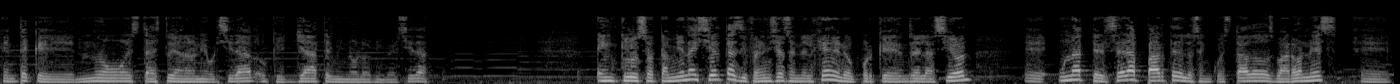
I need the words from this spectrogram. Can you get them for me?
gente que no está estudiando en la universidad o que ya terminó la universidad. E incluso también hay ciertas diferencias en el género, porque en relación, eh, una tercera parte de los encuestados varones eh,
